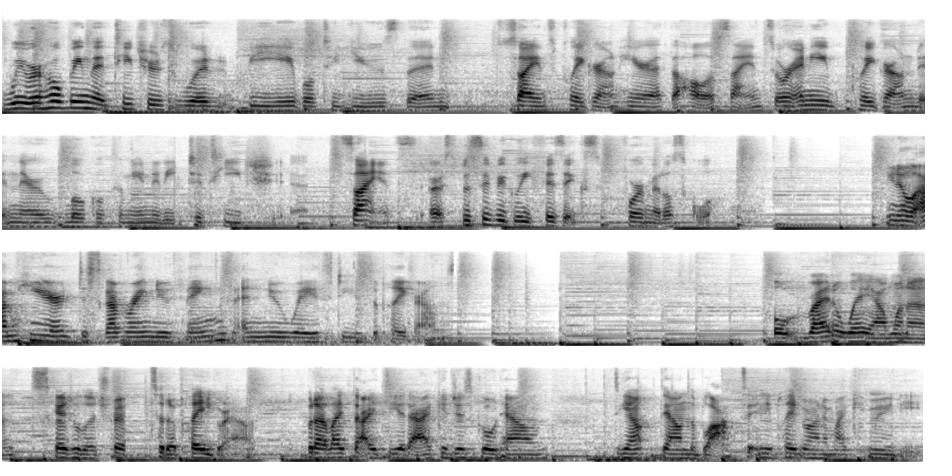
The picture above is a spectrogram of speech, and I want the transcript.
We were hoping that teachers would be able to use the science playground here at the Hall of Science or any playground in their local community to teach uh, science, or specifically physics for middle school. You know, I'm here discovering new things and new ways to use the playgrounds. Right away, I want to schedule a trip to the playground, but I like the idea that I could just go down, down the block to any playground in my community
